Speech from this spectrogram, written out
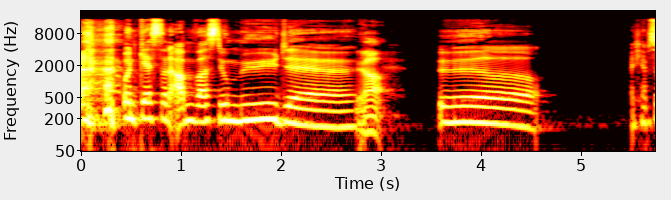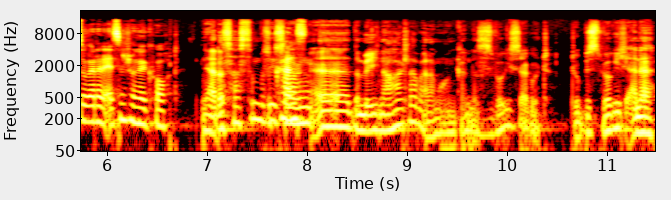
Uhr und gestern Abend warst du müde. Ja. Ich habe sogar dein Essen schon gekocht. Ja, das hast du, muss du ich sagen, äh, damit ich nachher klar weitermachen kann. Das ist wirklich sehr gut. Du bist wirklich eine,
